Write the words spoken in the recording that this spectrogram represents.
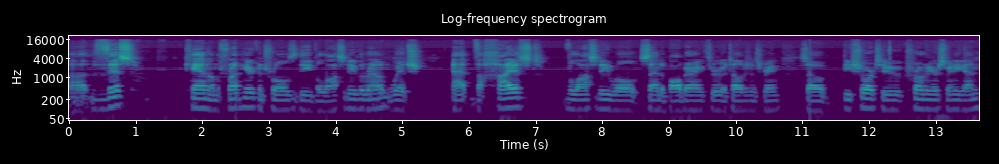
Uh, this can on the front here controls the velocity of the round, which at the highest velocity will send a ball bearing through a television screen. So be sure to chrono your Sweeney gun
